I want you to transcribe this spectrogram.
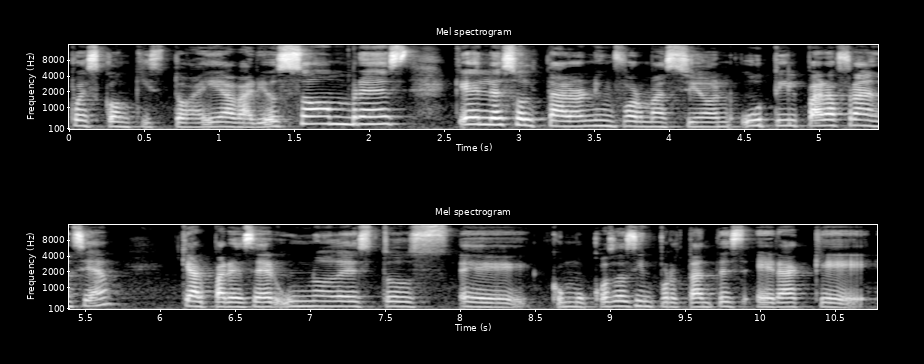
pues conquistó ahí a varios hombres que le soltaron información útil para Francia que al parecer uno de estos eh, como cosas importantes era que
